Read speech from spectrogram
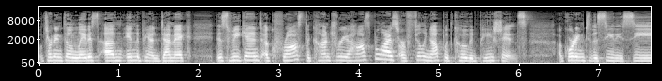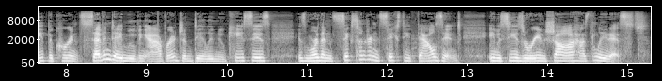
Well, turning to the latest in the pandemic, this weekend across the country, hospitalized are filling up with COVID patients. According to the CDC, the current seven-day moving average of daily new cases is more than 660,000. ABC's Zohreen Shah has the latest.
